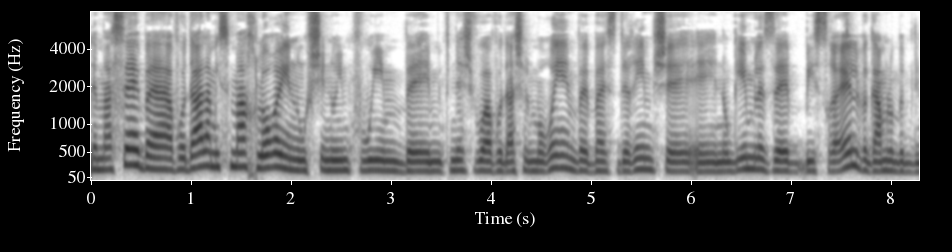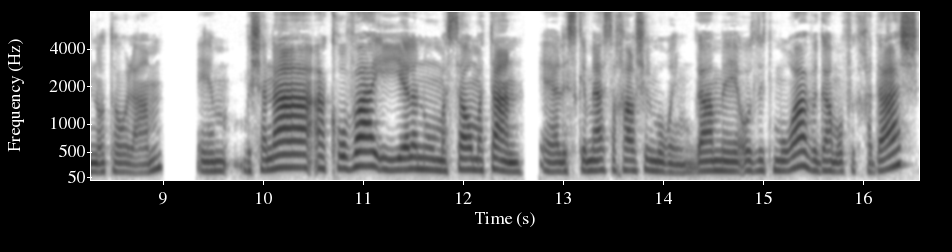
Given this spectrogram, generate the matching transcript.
למעשה, בעבודה על המסמך לא ראינו שינויים קבועים במבנה שבוע העבודה של מורים ובהסדרים שנוגעים לזה בישראל וגם לא במדינות העולם. אמ, בשנה הקרובה יהיה לנו משא ומתן אה, על הסכמי השכר של מורים, גם אה, עוז לתמורה וגם אופק חדש,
